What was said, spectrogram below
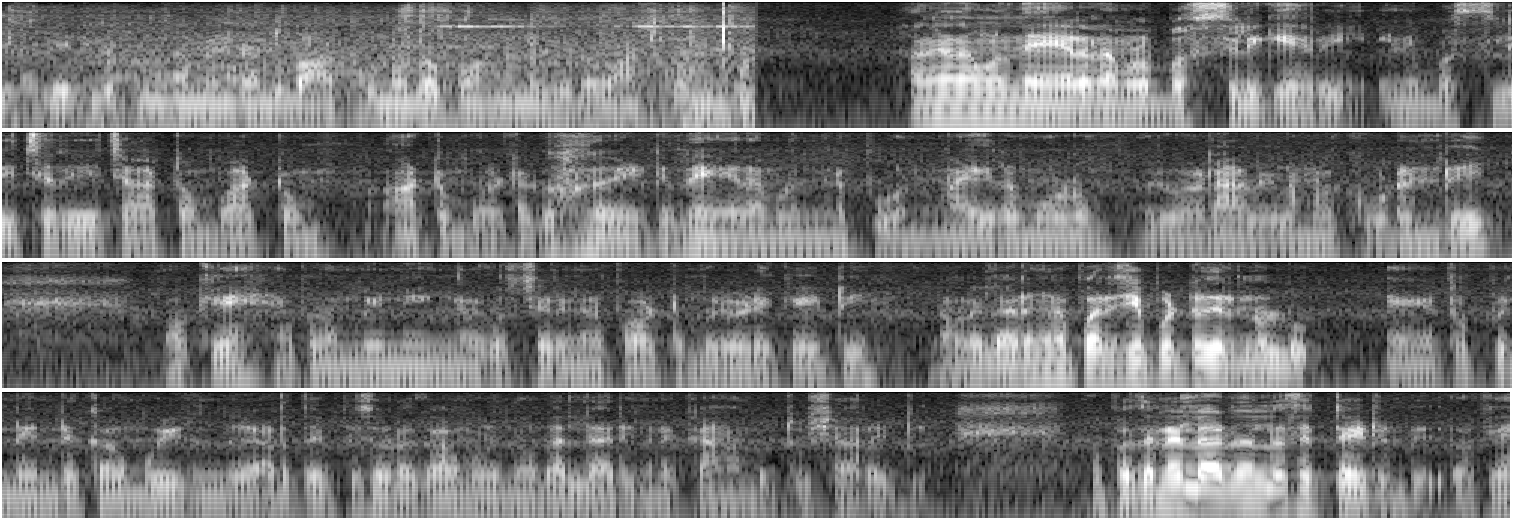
east ഗേറ്റിൽ എത്തുന്ന സമയത്ത് നമുക്ക് ബാത്റൂമൊക്കെ പോകണമെന്നുണ്ടെങ്കിൽ ഇവിടെ വാഷ്റൂം ഉണ്ട് അങ്ങനെ നമ്മൾ നേരെ നമ്മൾ ബസ്സിൽ കയറി. ഇനി ബസ്സിൽ ചെറിയ ചാട്ടവും പാട്ടും ആട്ടും പാട്ടൊക്കെ ആയിട്ട് നേരെ നമ്മളിങ്ങനെ പോകുന്നു നൈറമോളും ഒരുപാട് ആളുകൾ നമ്മളെ കൂടെ ഉണ്ട്. ഓക്കെ അപ്പോൾ ഇനി ഇങ്ങനെ കുറച്ച് നേരം ഇങ്ങനെ പാട്ടും പരിപാടിയൊക്കെ ആയിട്ട് നമ്മളെല്ലാവരും ഇങ്ങനെ പരിചയപ്പെട്ട് വരുന്നുള്ളൂ. ട്രിപ്പിന്റെ എന്റെ ഒക്കെ ആകുമ്പോഴേക്കും അടുത്ത എപ്പിസോഡൊക്കെ ആകുമ്പോഴൊന്നും എല്ലാവരും ഇങ്ങനെ കാണാൻ പറ്റും ഉഷാറായിട്ട്. ഇപ്പോൾ തന്നെ എല്ലാവരും നല്ല സെറ്റായിട്ടുണ്ട് ഓക്കെ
